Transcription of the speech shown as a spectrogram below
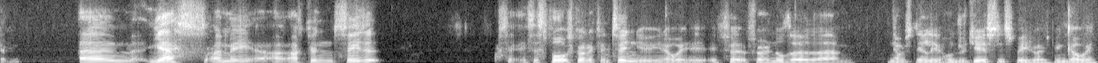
and Um, yes, I mean, I, I can see that if the sport's going to continue, you know, for, for another, um, you know, it's nearly 100 years since Speedway's been going.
